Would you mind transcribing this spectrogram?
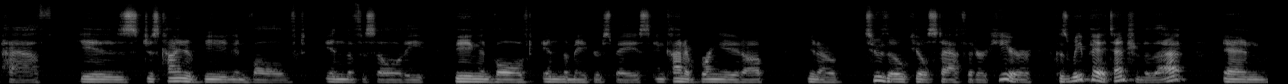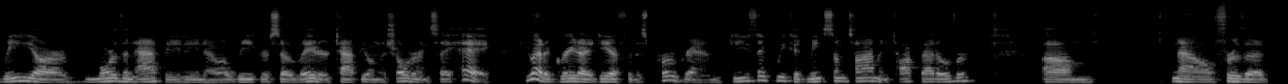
path is just kind of being involved in the facility, being involved in the makerspace, and kind of bringing it up, you know, to the Oak Hill staff that are here because we pay attention to that. And we are more than happy to, you know, a week or so later tap you on the shoulder and say, hey, you had a great idea for this program. Do you think we could meet sometime and talk that over? Um, now, for the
